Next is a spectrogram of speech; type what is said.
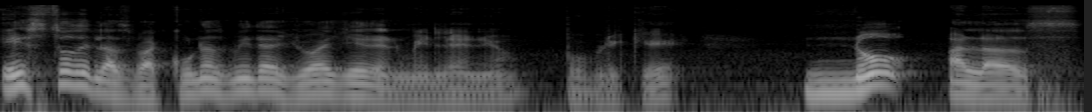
esto de las vacunas, mira, yo ayer en Milenio publiqué no a las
